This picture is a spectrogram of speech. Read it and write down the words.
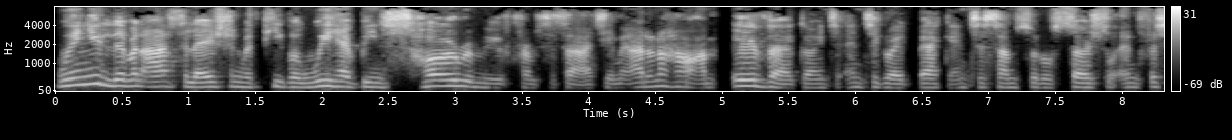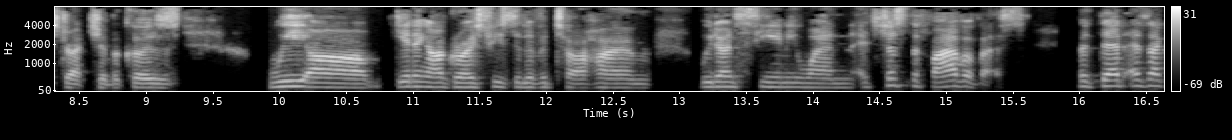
when you live in isolation with people, we have been so removed from society. I mean, I don't know how I'm ever going to integrate back into some sort of social infrastructure because we are getting our groceries delivered to our home. We don't see anyone. It's just the five of us. But that, as I,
